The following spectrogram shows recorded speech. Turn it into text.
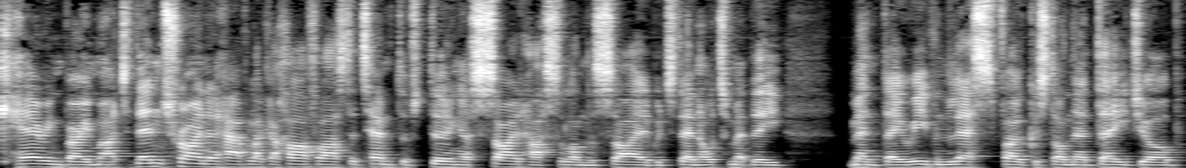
caring very much, then trying to have like a half-assed attempt of doing a side hustle on the side, which then ultimately meant they were even less focused on their day job.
